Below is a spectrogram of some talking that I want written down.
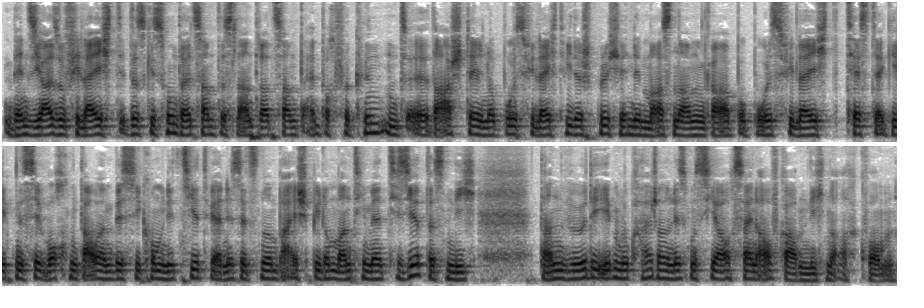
wenn Sie also vielleicht das Gesundheitsamt, das Landratsamt einfach verkündend äh, darstellen, obwohl es vielleicht Widersprüche in den Maßnahmen gab, obwohl es vielleicht Testergebnisse Wochen dauern, bis sie kommuniziert werden, ist jetzt nur ein Beispiel und man thematisiert das nicht, dann würde eben Lokaljournalismus hier auch seinen Aufgaben nicht nachkommen.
